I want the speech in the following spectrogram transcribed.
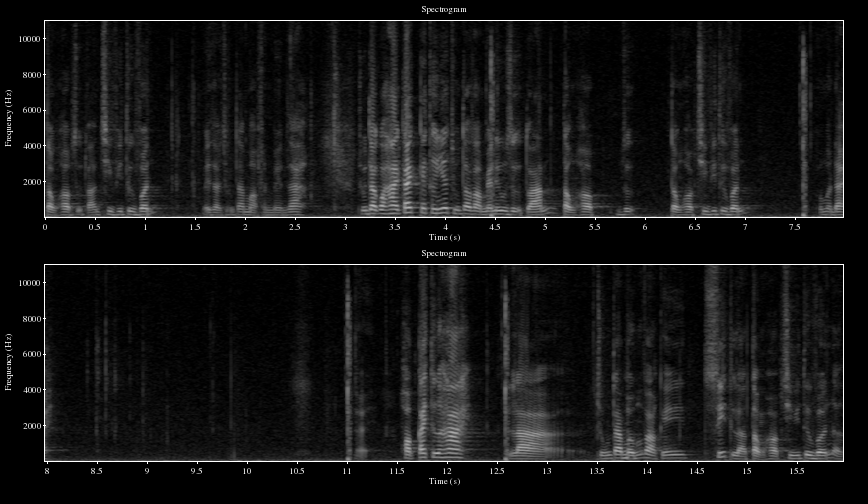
Tổng hợp dự toán chi phí tư vấn. Bây giờ chúng ta mở phần mềm ra. Chúng ta có hai cách. Cái thứ nhất chúng ta vào menu dự toán tổng hợp dự tổng hợp chi phí tư vấn. Bấm vào đây. Đấy. hoặc cách thứ hai là chúng ta bấm vào cái sheet là tổng hợp chi phí tư vấn ở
